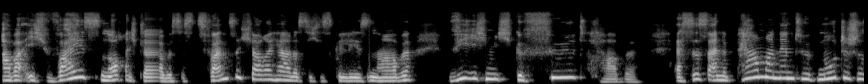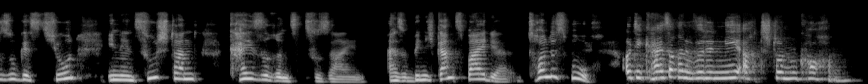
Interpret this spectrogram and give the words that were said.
Aber ich weiß noch, ich glaube, es ist 20 Jahre her, dass ich es gelesen habe, wie ich mich gefühlt habe. Es ist eine permanente hypnotische Suggestion Suggestion, in den Zustand, Kaiserin zu sein. Also bin ich ganz bei dir. Tolles Buch. Und die Kaiserin würde nie acht Stunden kochen.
